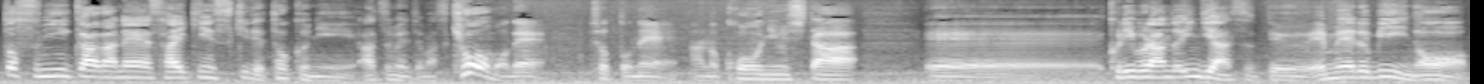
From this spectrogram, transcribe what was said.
とスニーカーがね、最近好きで特に集めてます。今日もね、ちょっとね、あの、購入した、えー、クリーブランドインディアンスっていう MLB の、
